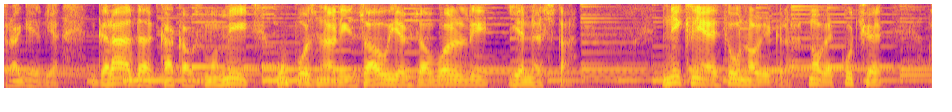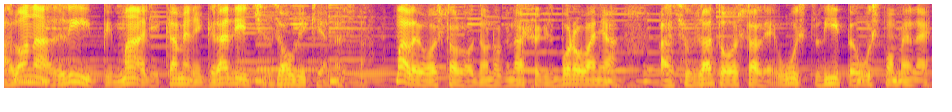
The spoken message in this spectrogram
tragedija. Grada kakav smo mi upoznali, zauvijek zavolili, je nesta. Niknija je tu novi grad, nove kuće, ali ona lipi, mali kameni gradić za uvijek je nestao. Malo je ostalo od onog našeg zborovanja, ali su zato ostale ust lipe uspomene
